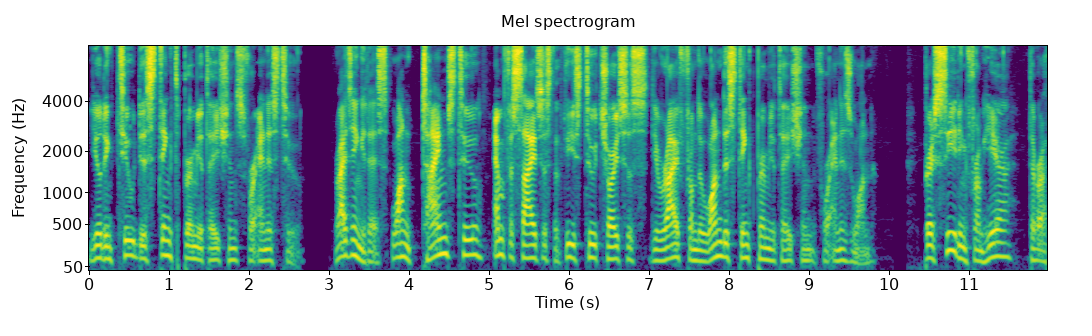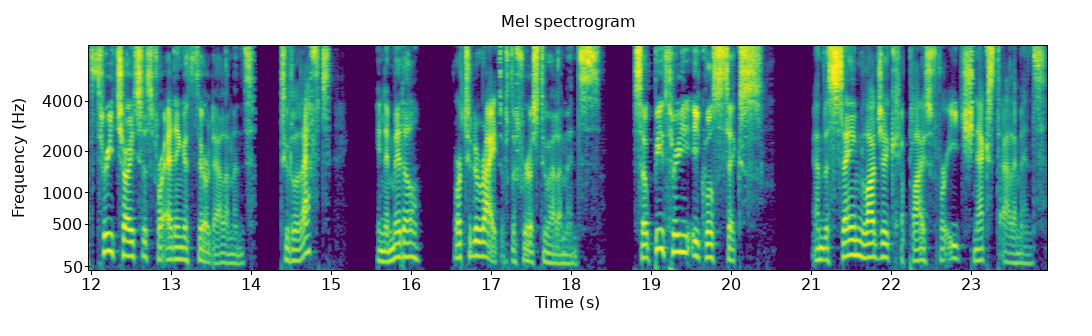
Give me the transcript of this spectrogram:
yielding two distinct permutations for n is 2. Writing it as 1 times 2 emphasizes that these two choices derive from the one distinct permutation for n is 1. Proceeding from here, there are three choices for adding a third element. To the left, in the middle, or to the right of the first two elements. So p3 equals 6. And the same logic applies for each next element.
